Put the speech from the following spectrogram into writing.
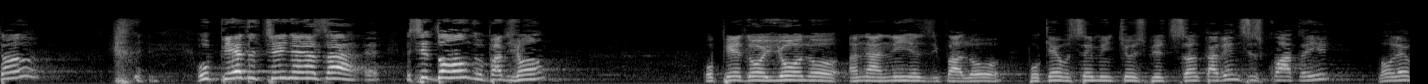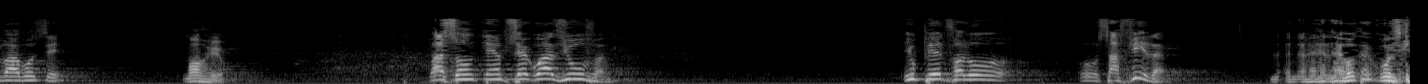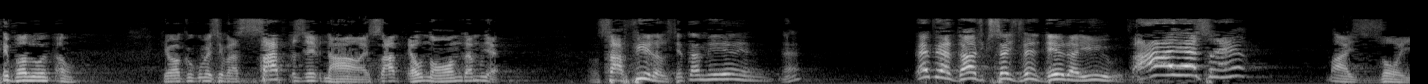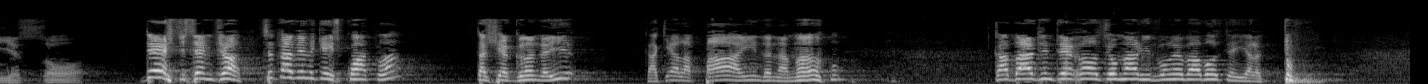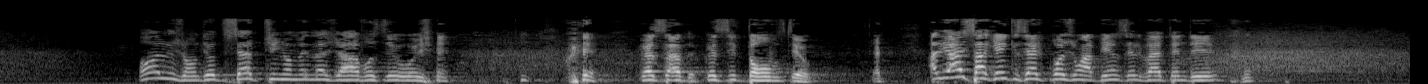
Então, o Pedro tinha essa, esse dom do Padre João. O Pedro olhou no Ananias e falou: Por que você mentiu o Espírito Santo? Está vendo esses quatro aí? Vão levar você. Morreu. Passou um tempo, chegou a viúva. E o Pedro falou: Ô Safira, não é outra coisa que ele falou, não. Que é hora que eu comecei a falar, Safira, não, é, é o nome da mulher. Safira, você está meio, né? É verdade que vocês venderam aí. Ah, é sim. Mas olha só. Deixe de ser mentiroso. Você está vendo aqueles quatro lá? Está chegando aí? Com aquela pá ainda na mão. Acabaram de enterrar o seu marido, vão levar você. E ela, tuf. Olha, João, deu certinho homenagear você hoje. com, essa, com esse dom seu. Aliás, se alguém quiser depois de uma benção, ele vai atender.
